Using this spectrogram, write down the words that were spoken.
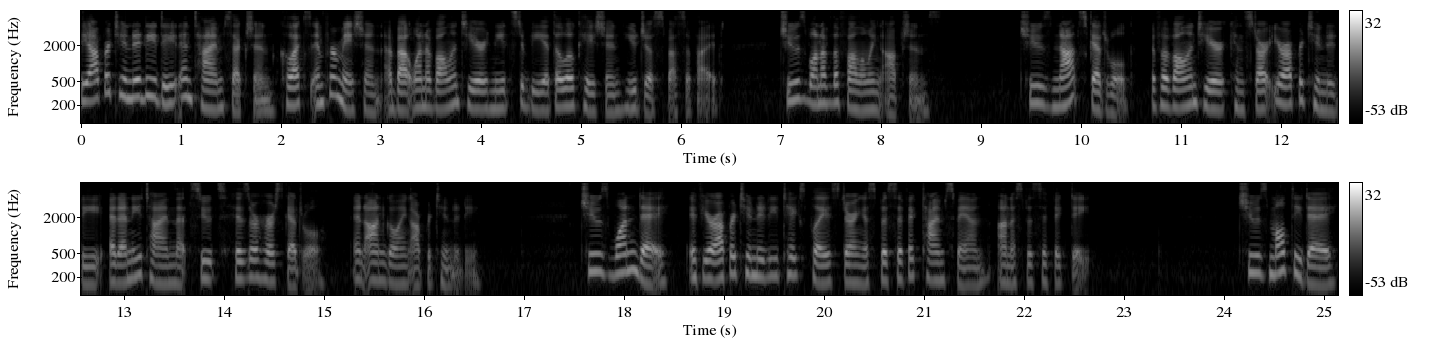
The Opportunity Date and Time section collects information about when a volunteer needs to be at the location you just specified. Choose one of the following options. Choose Not Scheduled if a volunteer can start your opportunity at any time that suits his or her schedule, an ongoing opportunity. Choose one day if your opportunity takes place during a specific time span on a specific date. Choose multi-day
